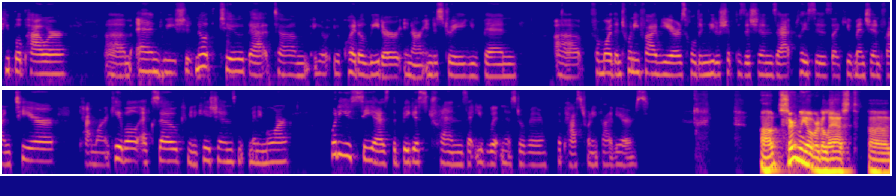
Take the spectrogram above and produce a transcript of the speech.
people power, um, and we should note too that um, you're, you're, quite a leader in our industry. You've been uh, for more than 25 years holding leadership positions at places like you've mentioned, Frontier, Time Warner Cable, XO, Communications, many more. What do you see as the biggest trends that you've witnessed over the past 25 years? Uh, certainly over the last uh,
